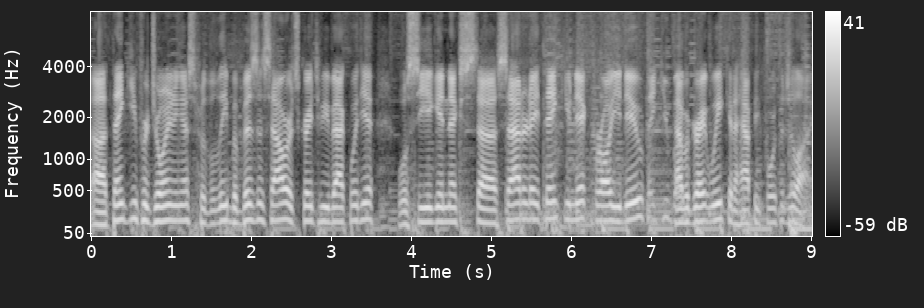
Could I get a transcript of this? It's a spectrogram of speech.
Uh, thank you for joining us for the LIBA Business Hour. It's great to be back with you. We'll see you again next uh, Saturday. Thank you, Nick, for all you do. Thank you. Bud. Have a great week and a happy 4th of July.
